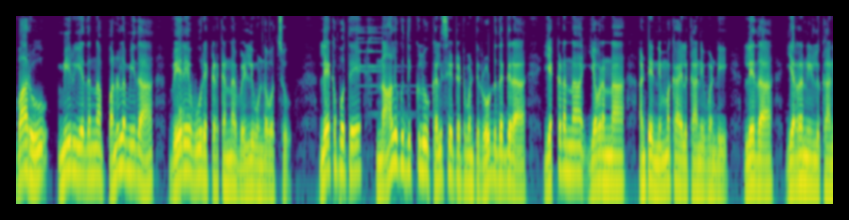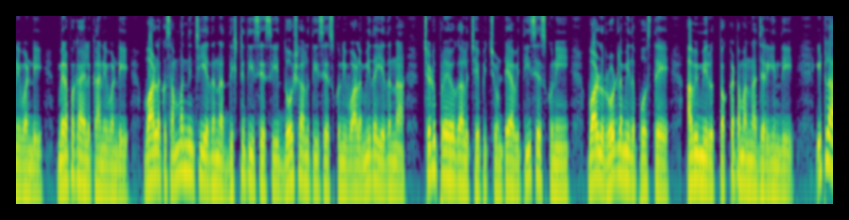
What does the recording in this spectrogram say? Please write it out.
వారు మీరు ఏదన్నా పనుల మీద వేరే ఊరెక్కడికన్నా వెళ్ళి ఉండవచ్చు. లేకపోతే నాలుగు దిక్కులు కలిసేటటువంటి రోడ్డు దగ్గర ఎక్కడన్నా ఎవరన్నా అంటే నిమ్మకాయలు కానివ్వండి లేదా ఎర్రనీళ్ళు కానివ్వండి మిరపకాయలు కానివ్వండి వాళ్ళకు సంబంధించి ఏదన్నా దిష్టి తీసేసి దోషాలు తీసేసుకుని వాళ్ళ మీద ఏదన్నా చెడు ప్రయోగాలు చేపిచ్చుంటే అవి తీసేసుకుని వాళ్ళు రోడ్ల మీద పోస్తే అవి మీరు తొక్కటమన్నా జరిగింది. ఇట్లా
